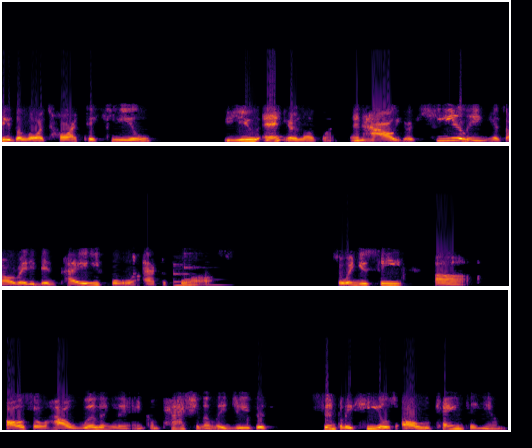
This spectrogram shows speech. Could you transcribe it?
see the Lord's heart to heal you and your loved ones and how your healing has already been paid for at the cross. So when you see, uh, also how willingly and compassionately Jesus simply heals all who came to him,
